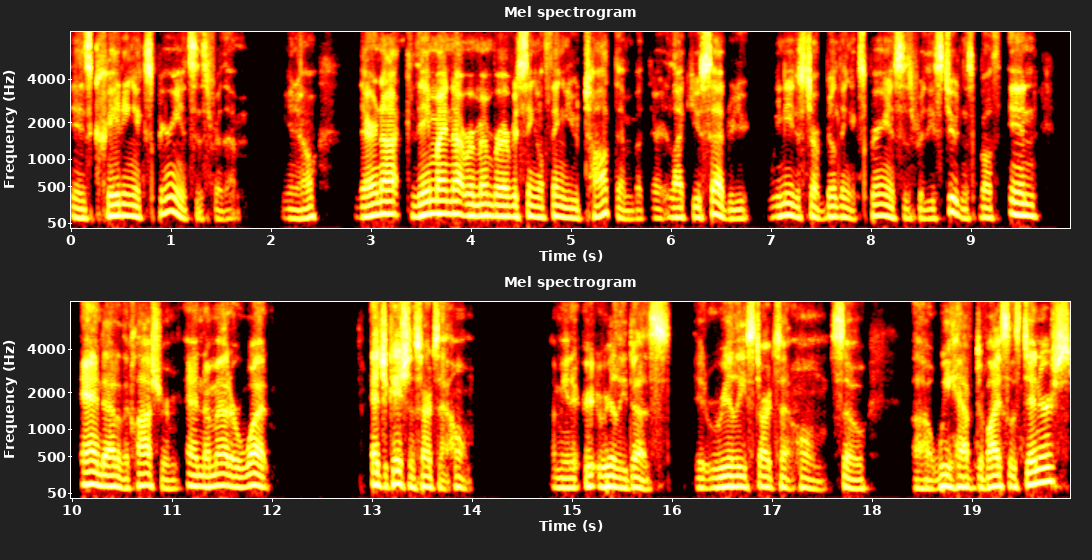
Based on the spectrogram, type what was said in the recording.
is creating experiences for them you know? They're not they might not remember every single thing you taught them but they're like you said we, we need to start building experiences for these students both in and out of the classroom. And no matter what education starts at home. I mean it, it really does. It really starts at home. So uh, we have deviceless dinners.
